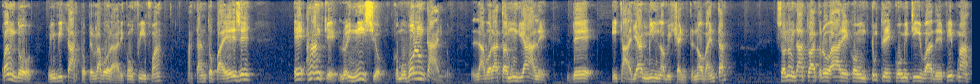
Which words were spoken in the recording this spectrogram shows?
quando ho invitato per lavorare con FIFA a tanto paese e anche lo inizio come volontario lavorato al mondiale d'Italia 1990 sono andato a trovare con tutte le comitiva del FIFA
